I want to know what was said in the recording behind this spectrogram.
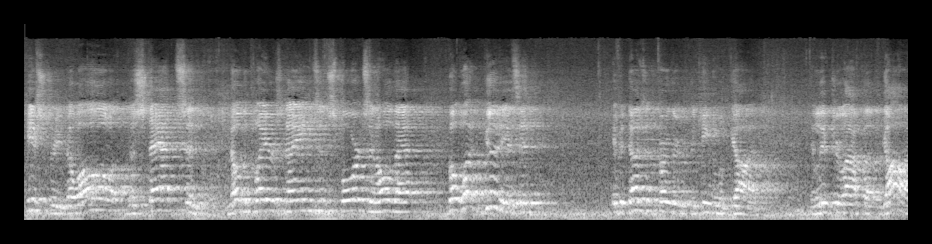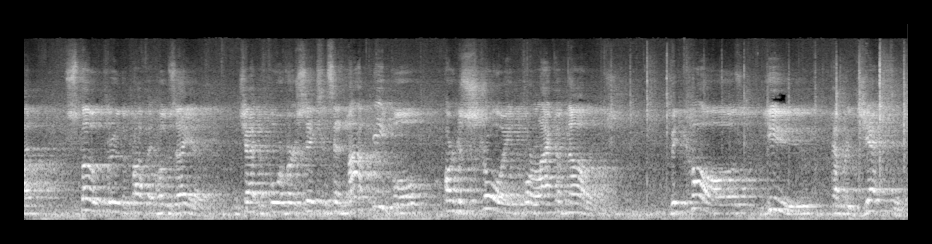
history, know all the stats, and know the players' names and sports and all that. But what good is it if it doesn't further the kingdom of God and lift your life up. God spoke through the prophet Hosea in chapter 4, verse 6, and said, My people are destroyed for lack of knowledge because you have rejected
